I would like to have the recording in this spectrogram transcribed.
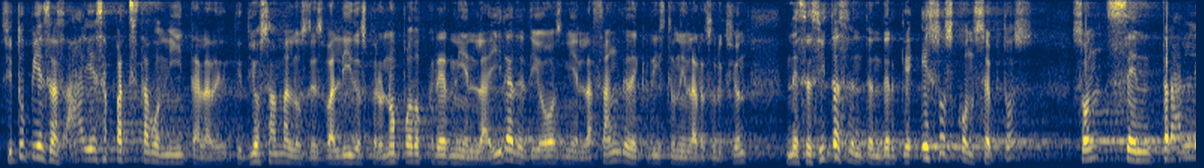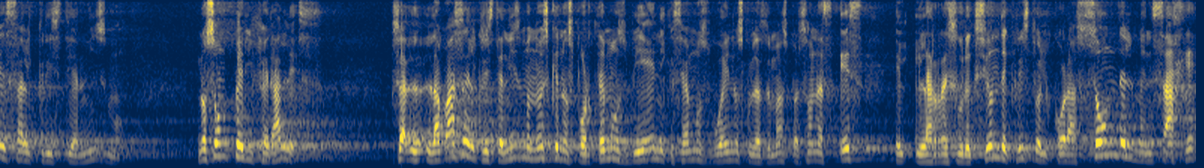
Si tú piensas, ay, esa parte está bonita, la de que Dios ama a los desvalidos, pero no puedo creer ni en la ira de Dios, ni en la sangre de Cristo, ni en la resurrección, necesitas entender que esos conceptos son centrales al cristianismo. no son periferales. O sea, la base del cristianismo no es que nos portemos bien y que seamos buenos con las demás personas, es la resurrección de Cristo. El corazón del mensaje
